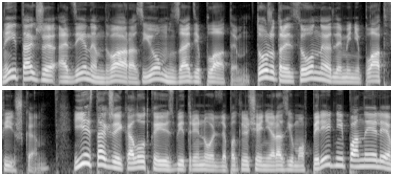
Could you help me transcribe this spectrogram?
и также один M2 разъем сзади платы. Тоже традиционная для мини-плат фишка. Есть также и колодка USB 3.0 для подключения разъемов передней панели,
